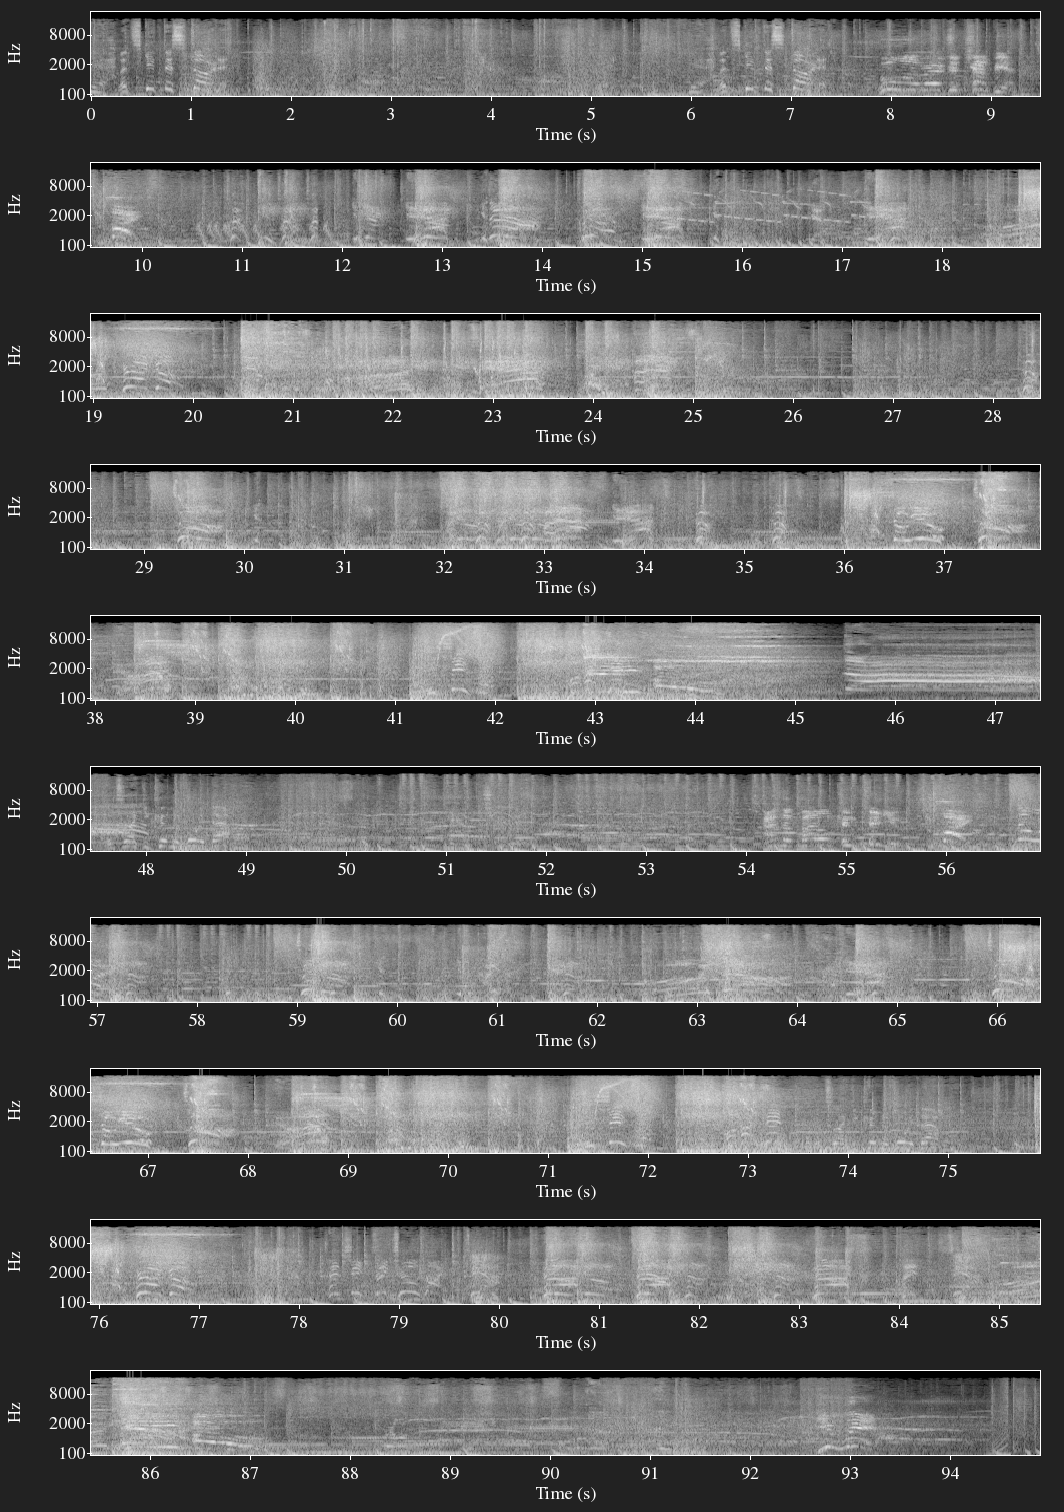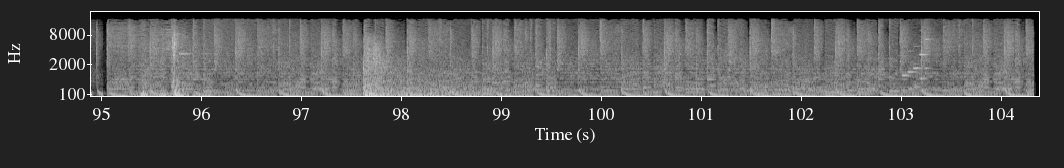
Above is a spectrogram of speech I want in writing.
Yeah, let's get this started. Yeah, let's get this started. Who will emerge a champion? Fight! Looks like you couldn't avoid that one. And the battle continues! Fight! No way! So you! Looks like you couldn't avoid that one. Here I go! Stay tuned!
